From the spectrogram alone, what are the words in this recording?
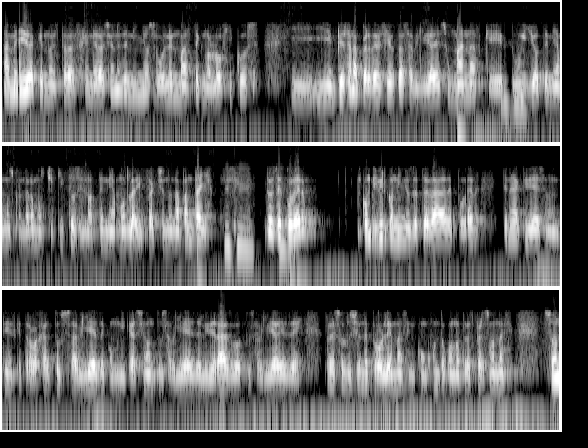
a medida que nuestras generaciones de niños se vuelven más tecnológicos y, empiezan a perder ciertas habilidades humanas que tú y yo teníamos cuando éramos chiquitos y no teníamos la distracción de una pantalla. Entonces, el poder convivir con niños de tu edad, de poder tener actividades en donde tienes que trabajar tus habilidades de comunicación, tus habilidades de liderazgo, tus habilidades de resolución de problemas en conjunto con otras personas, son,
